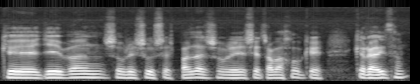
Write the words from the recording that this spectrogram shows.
que llevan sobre sus espaldas, sobre ese trabajo que realizan?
